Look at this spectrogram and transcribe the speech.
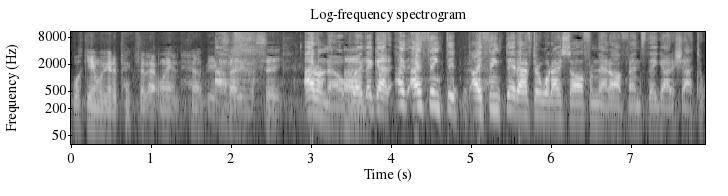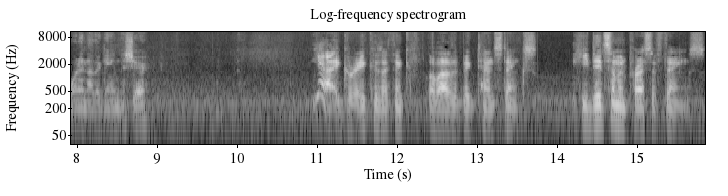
What game are we're going to pick for that win? That'll be exciting to see. I don't know, but Um, they got. I, I think that I think that after what I saw from that offense, they got a shot to win another game this year. Yeah, I agree because I think a lot of the Big Ten stinks. He did some impressive things,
